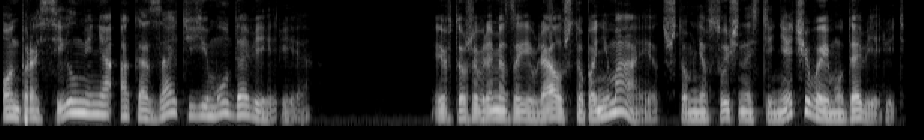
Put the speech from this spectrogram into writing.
Он просил меня оказать ему доверие. И в то же время заявлял, что понимает, что мне в сущности нечего ему доверить,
